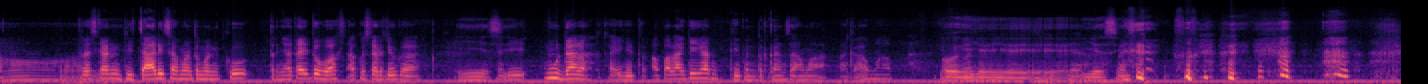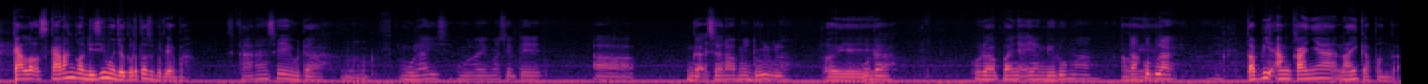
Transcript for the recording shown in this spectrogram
Oh. Terus kan dicari sama temanku, ternyata itu hoax. Aku share juga. Iya sih. Jadi mudah lah kayak gitu. Apalagi kan dibenturkan sama agama. apalah, gitu Oh kan. iya iya iya iya, Ya. iya sih. Kalau sekarang kondisi Mojokerto seperti apa? Sekarang sih udah Hmm. mulai sih, mulai maksudnya ah, nggak serami dulu lah. Oh iya iya. Udah udah banyak yang di rumah. Oh, Takut iya. lah. Tapi angkanya naik apa enggak?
